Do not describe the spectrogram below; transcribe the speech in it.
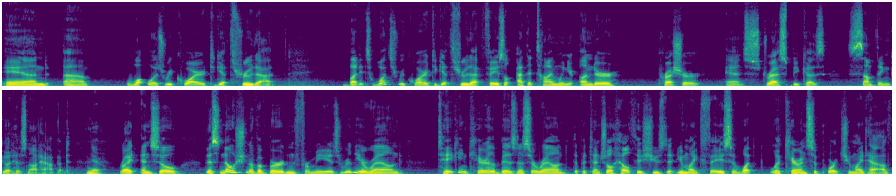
and um, what was required to get through that. But it's what's required to get through that phase at the time when you're under pressure and stress because something good has not happened Yeah. right? And so this notion of a burden for me is really around taking care of the business around the potential health issues that you might face and what, what care and support you might have.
